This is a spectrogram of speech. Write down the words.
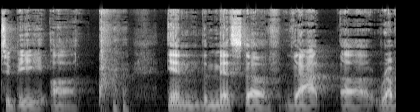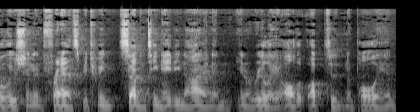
to be uh, in the midst of that uh, revolution in France between 1789 and you know really all the, up to Napoleon,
